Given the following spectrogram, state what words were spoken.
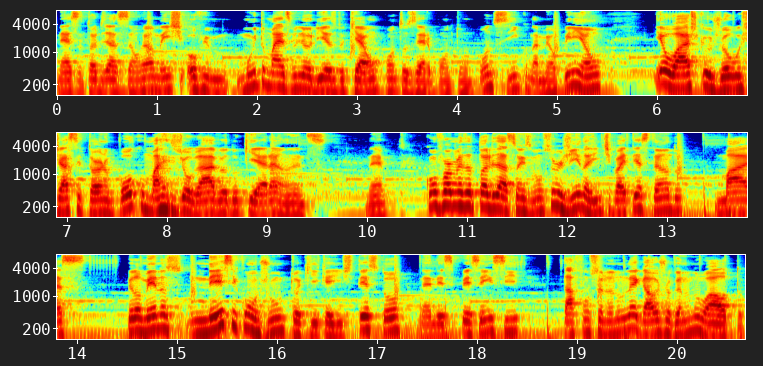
nessa atualização. Realmente houve muito mais melhorias do que a 1.0.1.5, na minha opinião. E eu acho que o jogo já se torna um pouco mais jogável do que era antes, né? Conforme as atualizações vão surgindo, a gente vai testando, mas pelo menos nesse conjunto aqui que a gente testou, né, nesse PC em si, tá funcionando legal jogando no alto.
